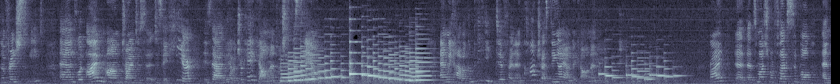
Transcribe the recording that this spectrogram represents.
the French suite. And what I'm um, trying to say, to say here is that we have a trochaic element, which is the scale. And we have a completely different and contrasting iambic element. Right? Uh, that's much more flexible, and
